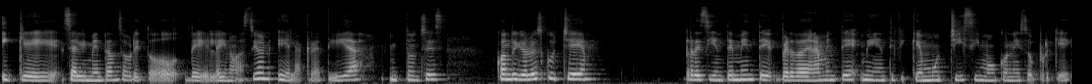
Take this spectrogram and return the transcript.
y que se alimentan sobre todo de la innovación y de la creatividad. Entonces, cuando yo lo escuché recientemente, verdaderamente me identifiqué muchísimo con eso, porque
